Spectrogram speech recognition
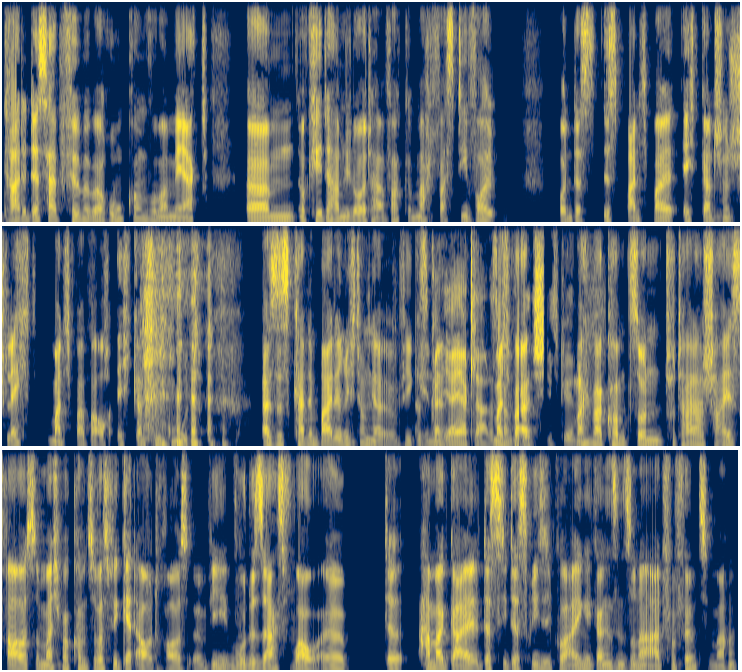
gerade deshalb Filme bei rumkommen, wo man merkt, ähm, okay, da haben die Leute einfach gemacht, was die wollten. Und das ist manchmal echt ganz schön schlecht, manchmal aber auch echt ganz schön gut. also es kann in beide Richtungen ja irgendwie Das gehen. kann, ne? ja, ja, klar, das Manchmal- kann schief gehen. Manchmal kommt so ein totaler Scheiß raus und manchmal kommt sowas wie Get Out raus irgendwie, wo du sagst, wow, äh, da, hammergeil, dass sie das Risiko eingegangen sind, so eine Art von Film zu machen.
